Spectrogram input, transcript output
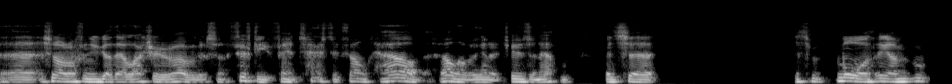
uh, it's not often you've got that luxury of, oh, we've got some 50 fantastic songs. How the hell are we going to choose an album? It's uh, it's more, you know,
